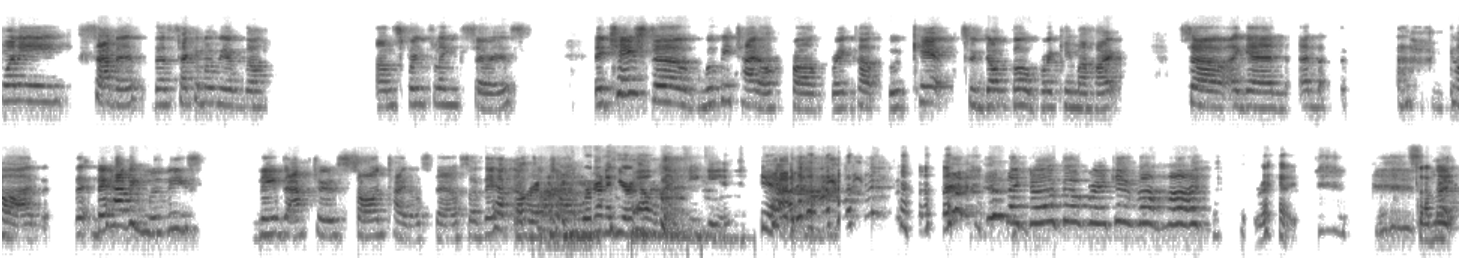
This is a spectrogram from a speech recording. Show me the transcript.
27th, the second movie of the um, Spring Fling series, they changed the movie title from Breakup Boot Camp to Don't Go Breaking My Heart. So again, and God, they're having movies named after song titles now. So if they have Elton John, we're gonna hear Elton Kiki. Yeah. like don't go breaking my heart. Right. Suddenly, but,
